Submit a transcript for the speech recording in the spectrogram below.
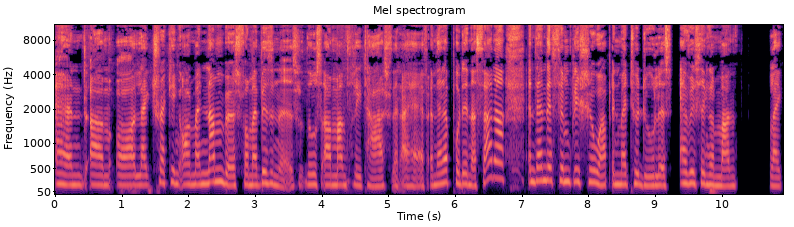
and, um, or like tracking all my numbers for my business. Those are monthly tasks that I have. And then I put in Asana and then they simply show up in my to-do list every single month, like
